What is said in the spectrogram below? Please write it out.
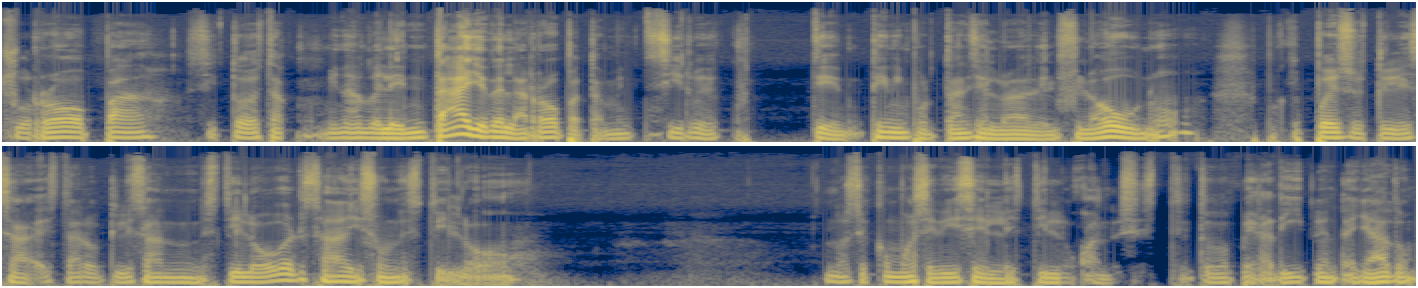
su ropa, si todo está combinado, el entalle de la ropa también sirve, tiene, importancia a la hora del flow, ¿no? Porque puedes utilizar, estar utilizando un estilo oversize, un estilo, no sé cómo se dice el estilo cuando es este, todo pegadito, entallado,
